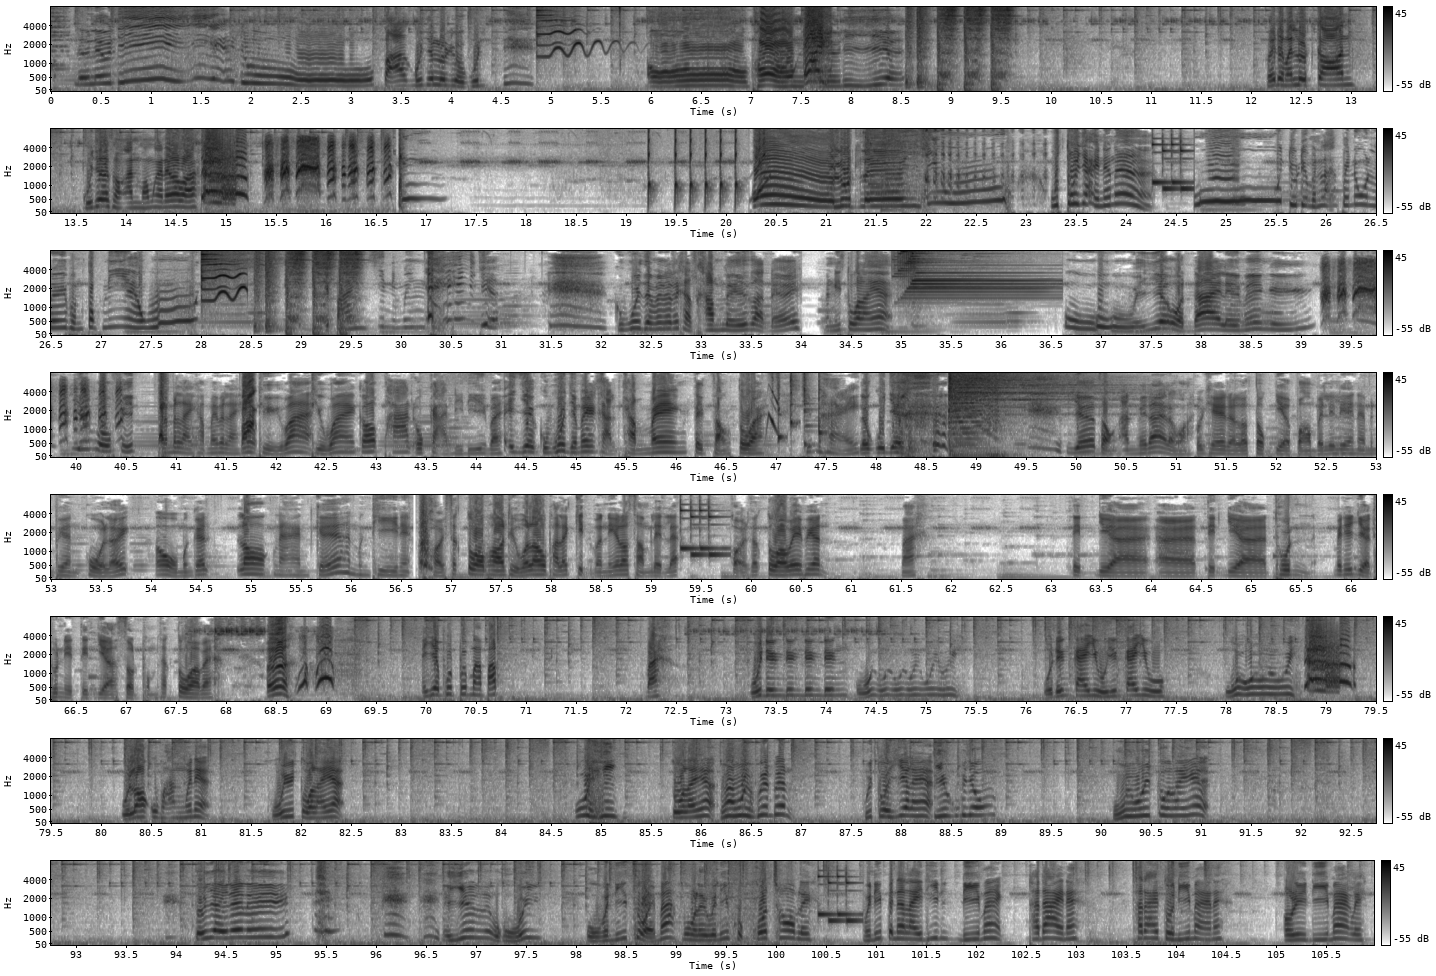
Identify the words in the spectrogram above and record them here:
เร็วๆดิดูปากกูจะหลุดกับคุณ โอ้พ่อของเร็วดิเหี้ยเฮ้ยเดี๋ยวมันหลุดก่อน กูเจอสองอันพร้อมกันได้ปะวะโอ้หลุดเลยฮิวอู้ตัวใหญ่นะน่ะอู้ดูดิมันลากไปนู่นเลย ผมตกเนี่ยอู้ไอ้ินนี่มึงเหี้ยกูพูดจะไม่ได้ขัดคำเลยสัตว์เอ้ยอันนี้ตัวอะไรอะโอ้โหเยี่ยอดได้เลยแม่งเอ้ยยี่โบฟิตไม่เป็นไรครับไม่เป็นไร ถือว่าถือว่าก็พลาดโอกาสดีๆไปไอ้เยี่ยกูพูดยังไม่ขัดคำแม่งติดสองตัว ชิบหายแล้วกูเยอะ เยอะสองอันไม่ได้หรอวะโอเคเดี๋ยวเราตกเหยื่อปลอมไปเรื่อยๆนะเพื่อนๆโหแล้วโอ้มึงก็ลอกนานเกินบางทีเนี่ยขออีกสักตัวพอถือว่าเราภารกิจวันนี้เราสำเร็จแล้ว ขอสักตัวเว้ยเพื่อน มา ติดเหยื่อเอ่อติดเหยื่อทุน ไม่ใช่เหยื่อทุนนี่ติดเหยื่อสดผมสักตัวไป เออ ไอ้เหี้ยพูดปุ๊บมาปั๊บ มา อุ้ยดึงดึงดึงดึงอุ้ยอุ้ยอุ้ยอุ้ยอุ้ยอุ้ยอุ้ยดึงไกลอยู่ดึงไกลอยู่ อุ้ยอุ้ยอุ้ยอุ้ยอุ้ยลอกกูพังไหมเนี่ย อุ้ยตัวอะไรอะอุ้ยตัวอะไรอะอุ้ยเพื่อนเพื่อนอุ้ยตัวเฮี้ยอะไรอะยิวคุณผู้ชม อุ้ยอุ้ยตัวอะไรอะตัวใหญ่แน่เลยไอ้เหี้ยเลยโอ้โหยโอ้วันนี้สวยมากโมเลยวันนี้ผมโคตรชอบเลย วันนี้เป็นอะไรที่ดีมาก ถ้าได้นะ ถ้าได้ตัวนี้มานะเอาเลยดีมากเลย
